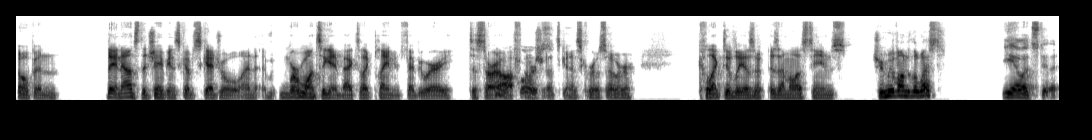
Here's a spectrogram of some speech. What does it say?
open. They announced the Champions Cup schedule, and we're once again back to like playing in February to start oh, off. Of sure that's going to screw us over collectively as as MLS teams. Should we move on to the West? Yeah, let's do it.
